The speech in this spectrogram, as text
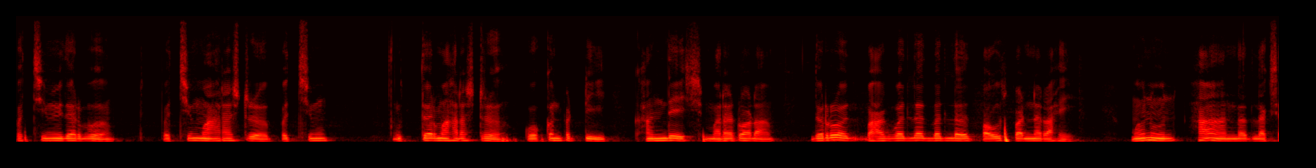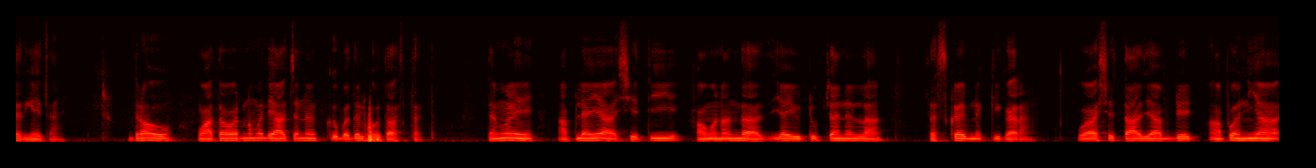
पश्चिम विदर्भ पश्चिम महाराष्ट्र पश्चिम उत्तर महाराष्ट्र कोकणपट्टी खानदेश मराठवाडा दररोज भाग बदलत बदलत पाऊस पडणार आहे. म्हणून हा अंदाज लक्षात घ्यायचा. मित्रांनो वातावरणामध्ये अचानक बदल होत असतात. त्यामुळे आपल्या या शेती हवामान अंदाज या यूट्यूब चॅनलला सबस्क्राईब नक्की करा व असे ताजे अपडेट आपण या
